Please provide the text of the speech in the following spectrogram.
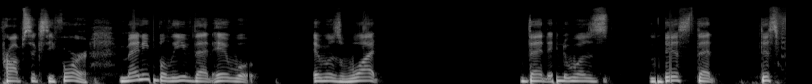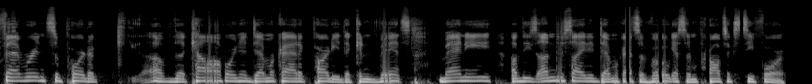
Prop 64. Many believe that it will, it was what that it was this that this fervent support of, of the California Democratic Party that convinced many of these undecided Democrats to vote yes on Prop 64.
